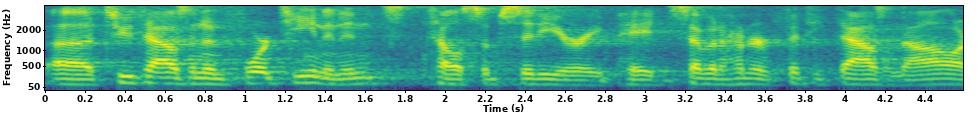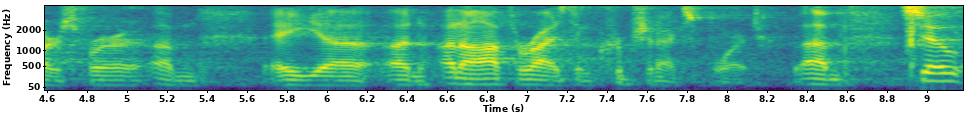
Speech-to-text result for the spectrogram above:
uh, 2014. An Intel subsidiary paid $750,000 for um, a, uh, an unauthorized encryption export. Um, so,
